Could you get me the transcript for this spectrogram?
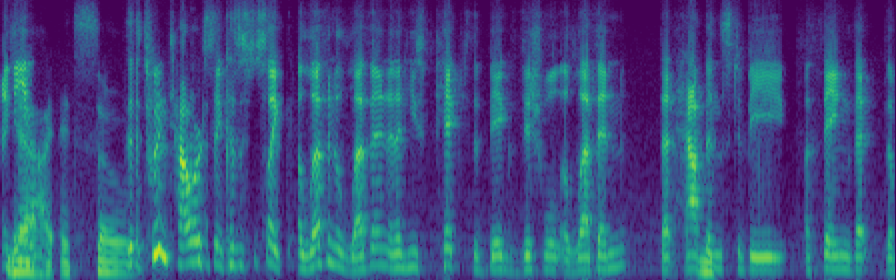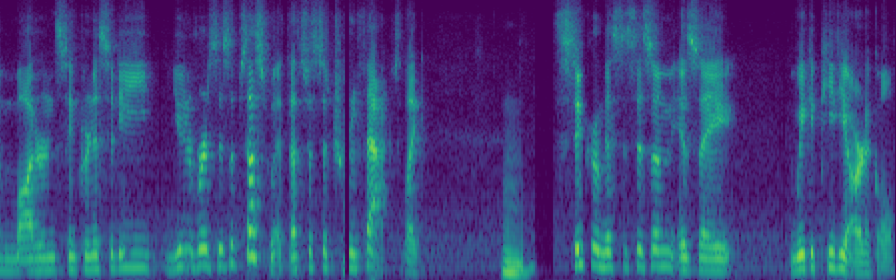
mean, yeah it's so the twin towers thing because it's just like 11 11 and then he's picked the big visual 11 that happens to be a thing that the modern synchronicity universe is obsessed with. That's just a true fact. Like Hmm. synchromysticism is a wikipedia article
